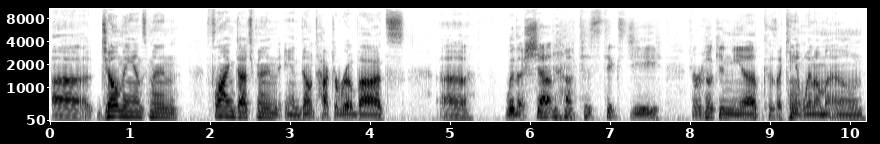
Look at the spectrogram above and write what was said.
uh, Joe Mansman, Flying Dutchman, and Don't Talk to Robots, uh, with a shout out to Sticks G for hooking me up because I can't win on my own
